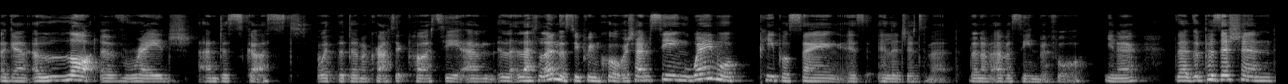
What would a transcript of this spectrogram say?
Again, a lot of rage and disgust with the Democratic Party and let alone the Supreme Court, which I'm seeing way more people saying is illegitimate than I've ever seen before. You know, the the position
